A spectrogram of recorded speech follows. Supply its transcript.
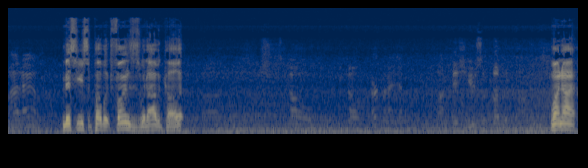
Might have. Misuse of public funds is what I would call it. Uh, it's called, you call on her behalf, not misuse of public funds. Why not?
